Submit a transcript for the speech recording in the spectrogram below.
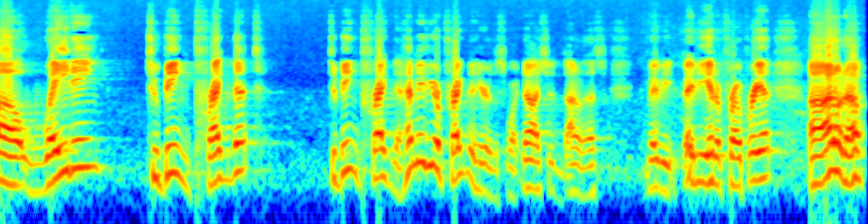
uh, waiting to being pregnant to being pregnant? How many of you are pregnant here this morning? No i shouldn't. i don't know. That's maybe maybe inappropriate. Uh, I don't know.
